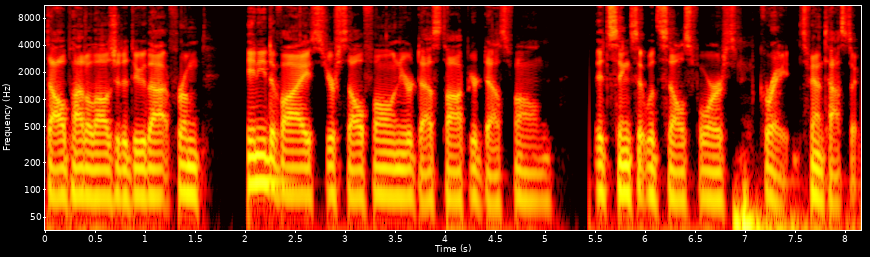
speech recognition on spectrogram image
Dialpad allows you to do that from any device, your cell phone, your desktop, your desk phone. It syncs it with Salesforce. Great, it's fantastic,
